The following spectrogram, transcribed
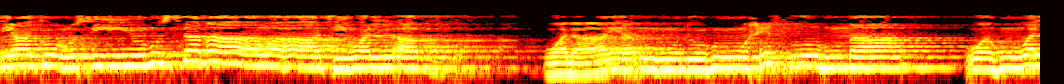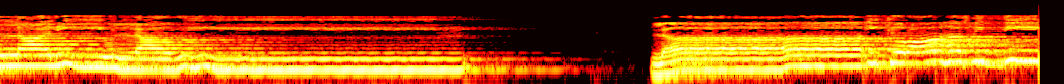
وسع كرسيه السماوات والأرض ولا يؤوده حفظهما وهو العلي العظيم. لا إكراه في الدين.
